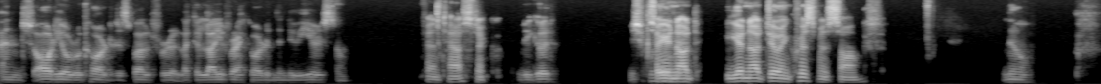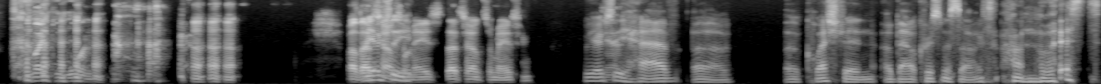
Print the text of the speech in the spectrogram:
and audio record it as well for like a live record in the new year. So fantastic. It'll be good. So you're not you're not doing Christmas songs. No, I might do one. well, that we sounds actually, amazing. That sounds amazing. We actually yeah. have a a question about Christmas songs on the list.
